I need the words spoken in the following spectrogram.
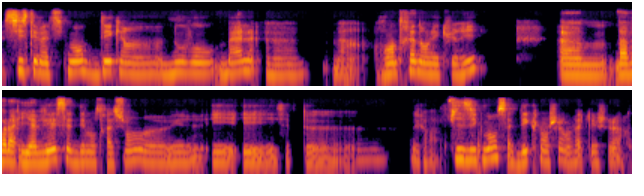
Systématiquement, dès qu'un nouveau mâle ben, rentrait dans l'écurie, ben voilà, il y avait cette démonstration et, cette, physiquement, ça déclenchait en fait les chaleurs.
